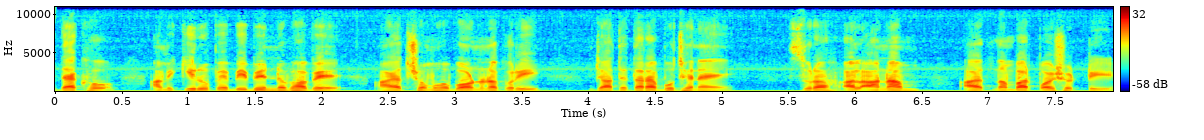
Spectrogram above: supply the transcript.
দেখো, আমি কীরূপে বিভিন্নভাবে আয়াতসমূহ বর্ণনা করি যাতে তারা বুঝে নেয়। সুরাহ আল আনাম আয়াত নম্বর পঁয়ষট্টি।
